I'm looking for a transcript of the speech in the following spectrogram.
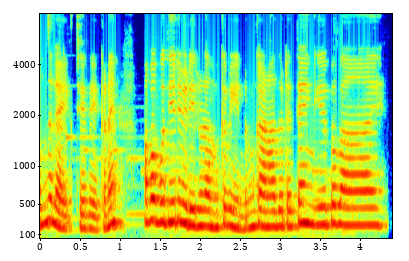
ഒന്ന് ലൈക്ക് ചെയ്തേക്കണേ. അപ്പോൾ പുതിയൊരു വീഡിയോയിലൂടെ നമുക്ക് വീണ്ടും കാണാതെ താങ്ക് യു ബൈ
